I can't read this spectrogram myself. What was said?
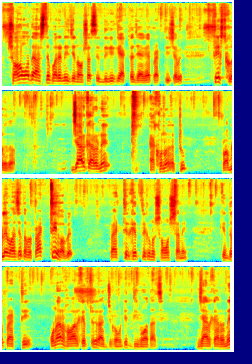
সহমতে আসতে পারেনি যে নওশাদ সিদ্দিকীকে একটা জায়গায় প্রার্থী হিসাবে ফিক্সড করে দেওয়া। যার কারণে এখনও একটু প্রবলেম আছে, তবে প্রার্থী হবে। প্রার্থীর ক্ষেত্রে কোনো সমস্যা নেই। কিন্তু প্রার্থী ওনার হওয়ার ক্ষেত্রে রাজ্য কমিটির দ্বিমত আছে। যার কারণে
